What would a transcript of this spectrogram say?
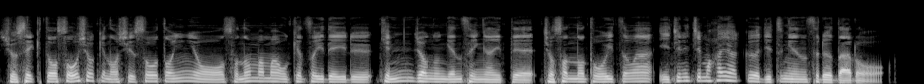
主席と総書記の思想と引用をそのまま受け継いでいる金正恩元帥がいて、著村の統一は一日も早く実現するだろう。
